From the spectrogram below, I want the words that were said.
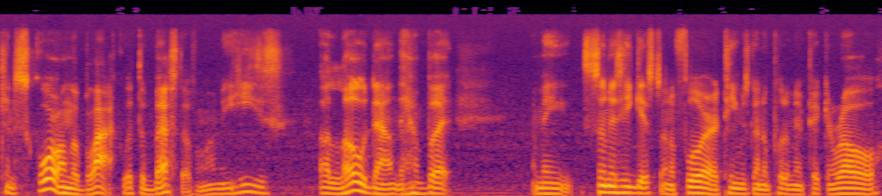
can score on the block with the best of them. I mean, he's a load down there, but I mean, as soon as he gets on the floor, a team is going to put him in pick and roll,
